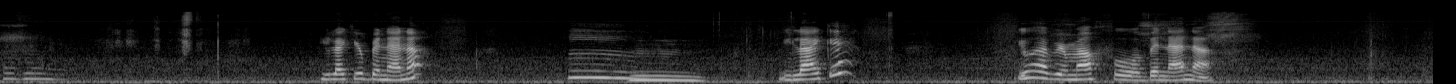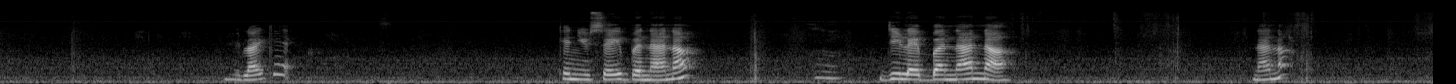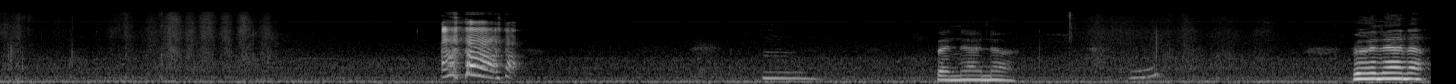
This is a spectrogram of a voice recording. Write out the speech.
Mm-hmm. You like your banana? Hmm. Mm. You like it? You have your mouth full of banana. You like it? Can you say banana? Hmm. Dile banana. Nana? Banana. Banana.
